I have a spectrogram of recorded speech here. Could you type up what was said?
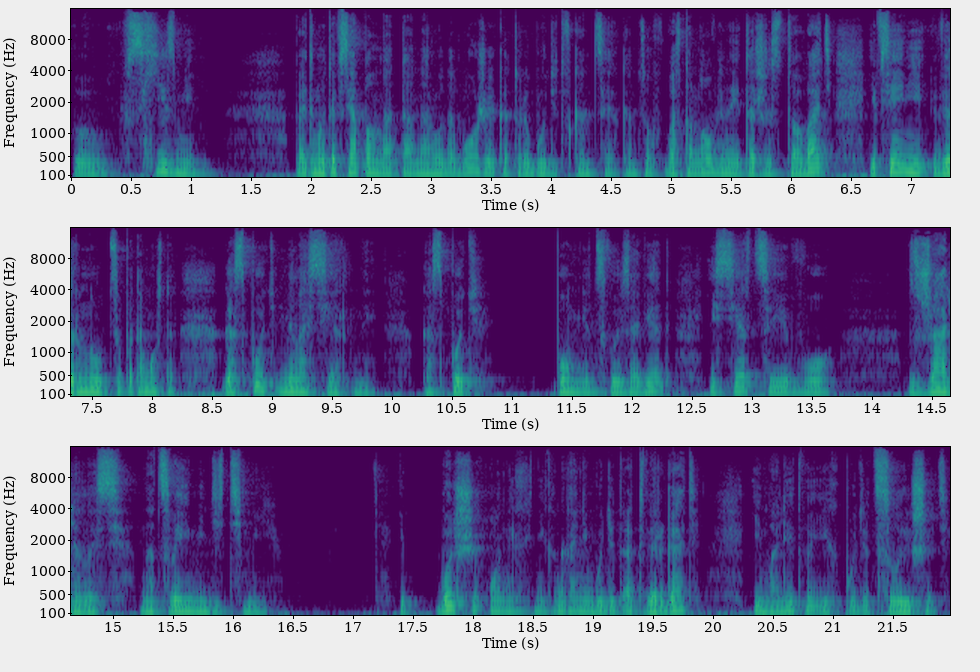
в схизме, Поэтому это вся полнота народа Божия, который будет в конце концов восстановлена и торжествовать, и все они вернутся, потому что Господь милосердный, Господь помнит свой завет, и сердце его сжалилось над своими детьми. Больше он их никогда не будет отвергать, и молитвы их будет слышать.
